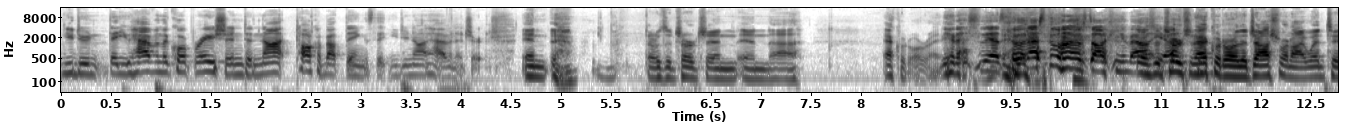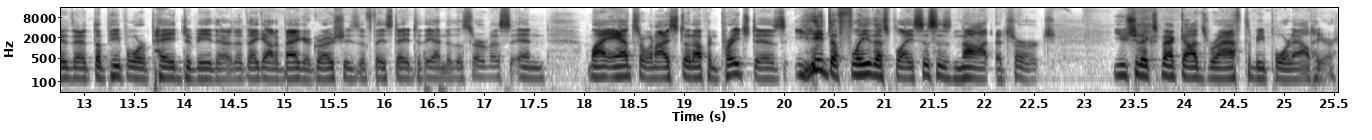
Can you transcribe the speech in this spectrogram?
you do that you have in the corporation to not talk about things that you do not have in a church. And there was a church in in uh, Ecuador, right? Yeah, that's that's the, that's the one I was talking about. There was a yeah. church in Ecuador that Joshua and I went to that the people were paid to be there, that they got a bag of groceries if they stayed to the end of the service. And my answer when I stood up and preached is, you need to flee this place. This is not a church. You should expect God's wrath to be poured out here.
